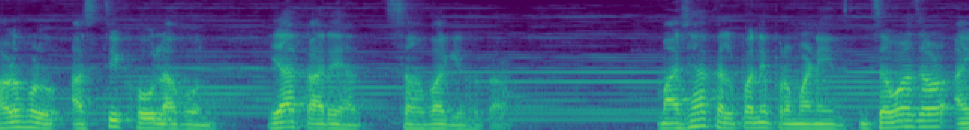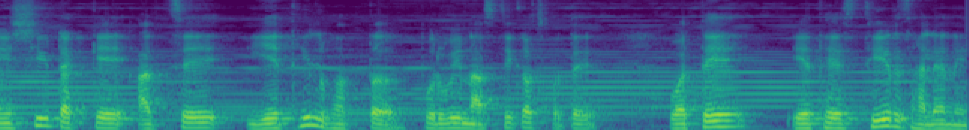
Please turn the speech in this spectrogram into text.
हळूहळू आस्तिक होऊ लागून या कार्यात सहभागी होतात. माझ्या कल्पनेप्रमाणे जवळजवळ ऐंशी टक्के आजचे येथील भक्त पूर्वी नास्तिकच होते व ते येथे स्थिर झाल्याने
